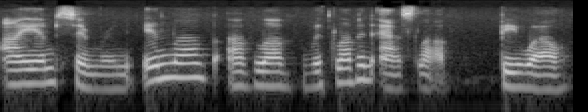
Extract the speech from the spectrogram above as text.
I am Simran, in love, of love, with love, and as love. Be well.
